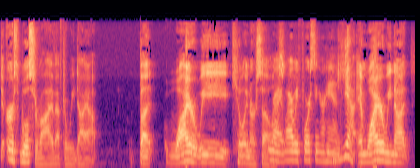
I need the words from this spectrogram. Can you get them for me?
The Earth will survive after we die out. But why are we killing ourselves? right. Why are we forcing our hand? Yeah, and why are we not,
